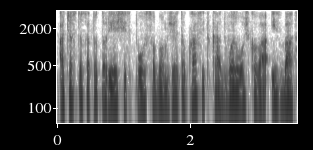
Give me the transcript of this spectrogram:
a často sa toto rieši spôsobom, že je to klasická dvojlôžková izba,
